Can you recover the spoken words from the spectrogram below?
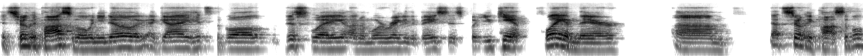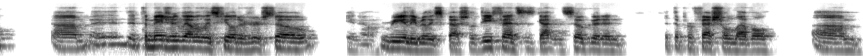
It's certainly possible when you know a guy hits the ball this way on a more regular basis, but you can't play him there. Um, that's certainly possible. Um, at the major level, these fielders are so, you know, really, really special. Defense has gotten so good in at the professional level. Um,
